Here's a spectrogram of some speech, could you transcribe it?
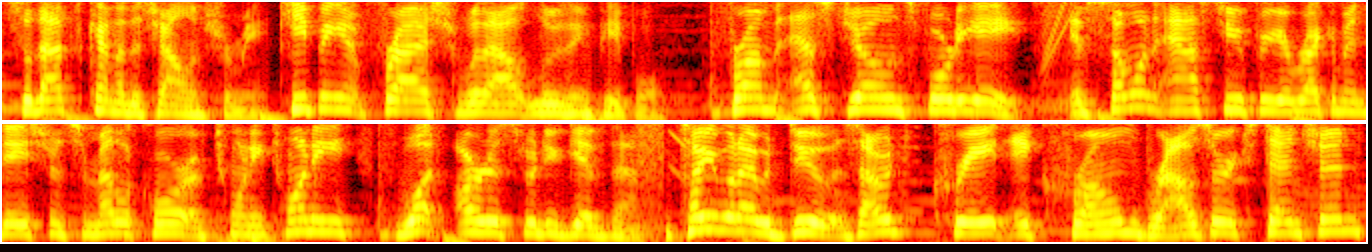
So, that's kind of the challenge for me. Keeping it fresh without losing people. From S. Jones 48. If someone asked you for your recommendations for metalcore of 2020, what artist would you give them? I'll tell you what I would do is I would create a Chrome browser extension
